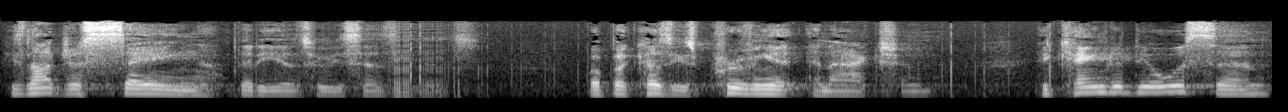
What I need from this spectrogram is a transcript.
he's not just saying that he is who he says he is, but because he's proving it in action. He came to deal with sin,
